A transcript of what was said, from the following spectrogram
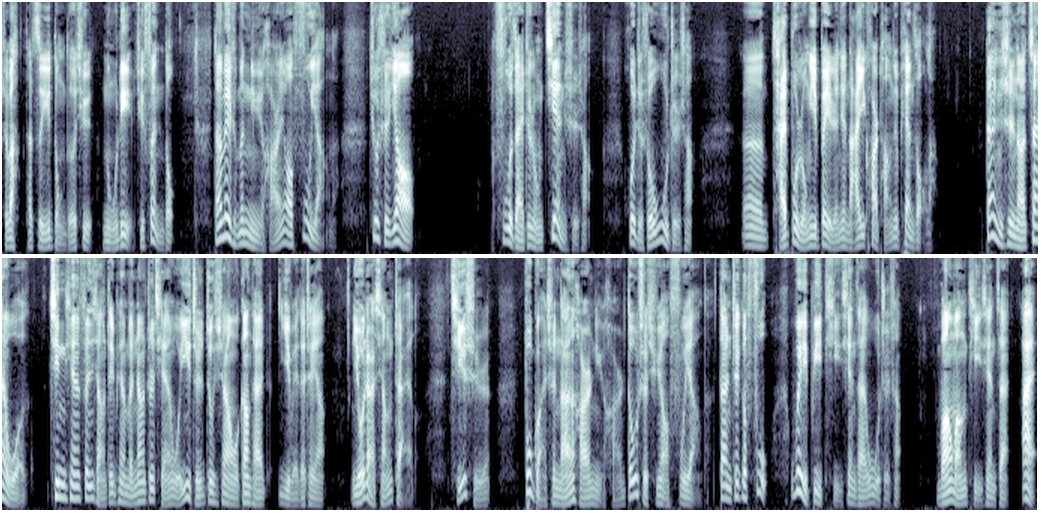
是吧？他自己懂得去努力去奋斗。但为什么女孩要富养呢？就是要富在这种见识上，或者说物质上，呃，才不容易被人家拿一块糖就骗走了。但是呢，在我今天分享这篇文章之前，我一直就像我刚才以为的这样，有点想窄了。其实。不管是男孩女孩，都是需要富养的，但这个富未必体现在物质上，往往体现在爱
